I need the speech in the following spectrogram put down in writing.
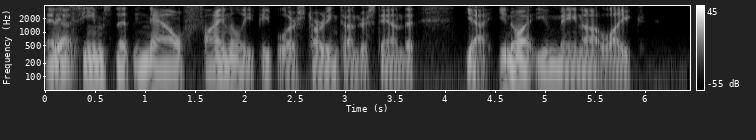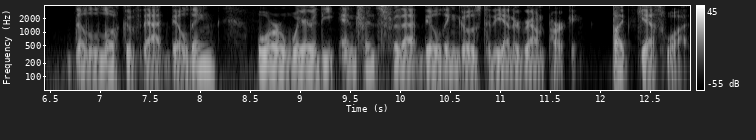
And yeah. it seems that now finally people are starting to understand that, yeah, you know what? You may not like the look of that building, or where the entrance for that building goes to the underground parking. But guess what?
